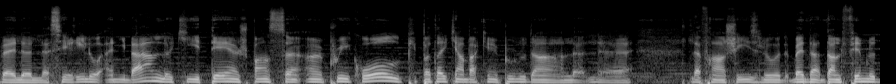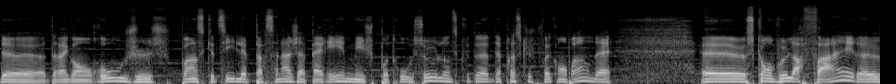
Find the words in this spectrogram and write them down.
ben, la série là, Hannibal, qui était, je pense, un prequel, puis peut-être qui embarquait un peu dans la, franchise. Ben, dans, le film de Dragon Rouge, je pense que le personnage apparaît, mais je suis pas trop sûr, d'après ce que je pouvais comprendre. Euh, ce qu'on veut leur faire. Euh,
